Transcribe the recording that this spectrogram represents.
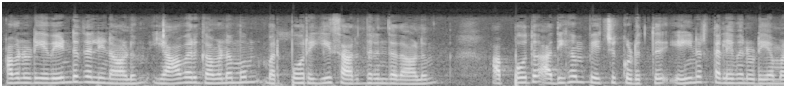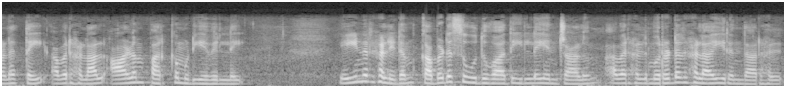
அவனுடைய வேண்டுதலினாலும் யாவர் கவனமும் மற்போரையே சார்ந்திருந்ததாலும் அப்போது அதிகம் பேச்சு கொடுத்து எய்னர் தலைவனுடைய மனத்தை அவர்களால் ஆழம் பார்க்க முடியவில்லை. எய்னர்களிடம் கபடசு ஊதுவாது சூதுவாது இல்லையென்றாலும் அவர்கள் முரடர்களாயிருந்தார்கள்.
